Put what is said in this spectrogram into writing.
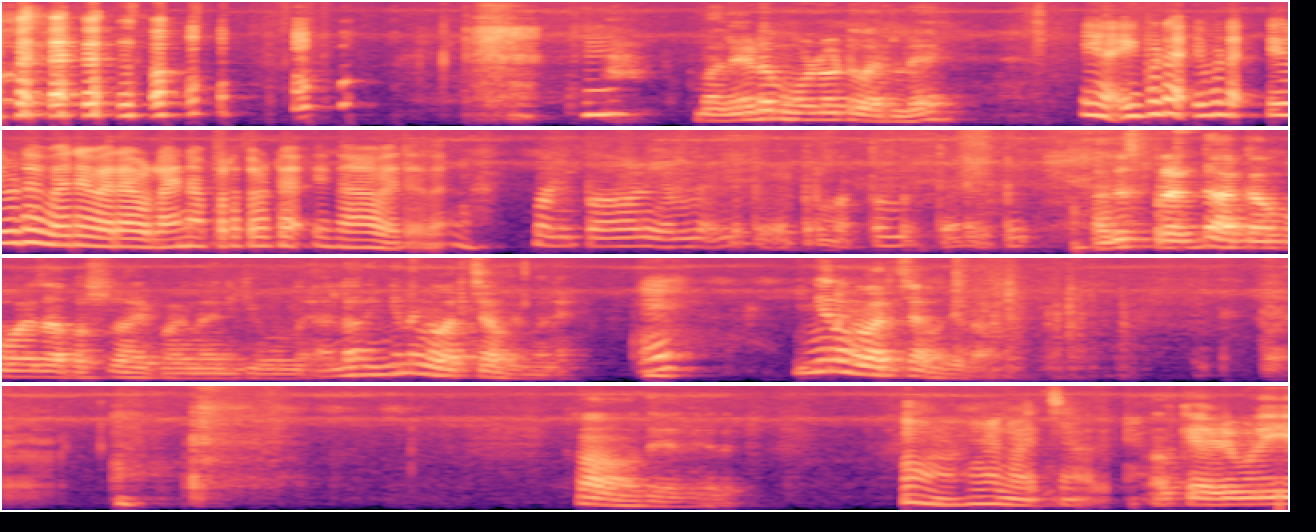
പോയായിരുന്നു മലയുടെ മുകളിലോട്ട് വരല്ലേ? ഇവിടെ ഇവിടെ ഇവിടെ വരെ വരാവുള്ളൂ. അതിനപ്പുറത്തോട്ട് ഇതാ വരുത് മണിപ്പാളി പേപ്പർ മൊത്തം വൃത്തിയായിട്ട് അത് സ്പ്രെഡ് ആക്കാൻ പോയതാ പ്രശ്നമായി പോയെന്നാ എനിക്ക് തോന്നുന്നത് അല്ലാതെ ഇങ്ങനെ അങ്ങ് വരച്ചാൽ മതി മോനെ. ഇങ്ങനെ അങ്ങ് വരച്ചാൽ മതി ആ അതെ അതെ അതെ. അങ്ങനെ വെച്ചാൽ മതി. ഓക്കെ കിഴവിളി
